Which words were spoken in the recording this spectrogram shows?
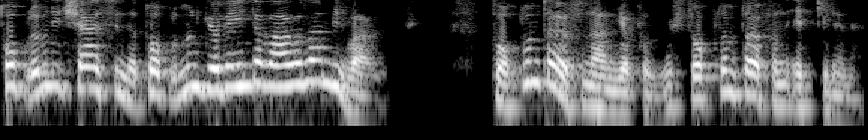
toplumun içerisinde, toplumun göbeğinde var olan bir varlık. Toplum tarafından yapılmış, toplum tarafından etkilenen,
